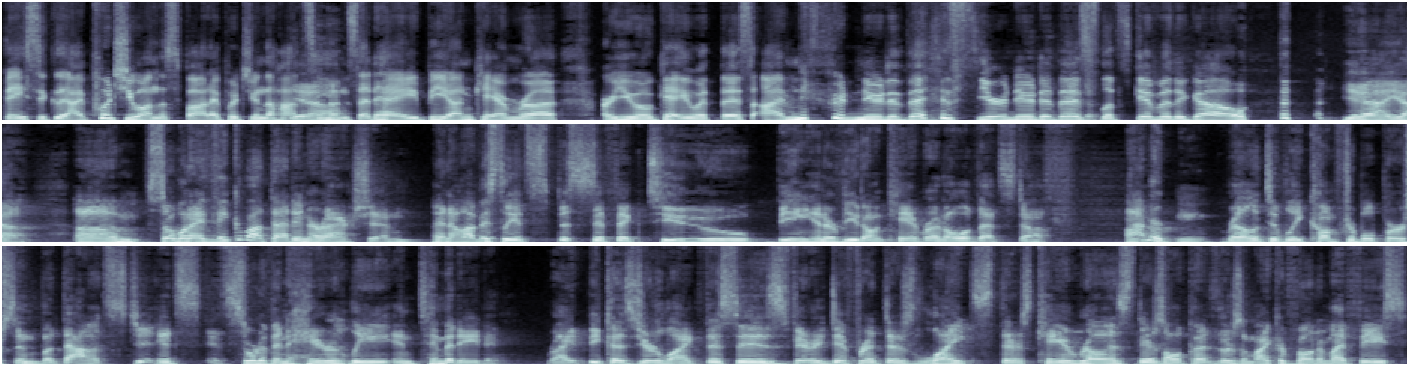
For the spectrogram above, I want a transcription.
basically I put you on the spot. I put you in the hot yeah. seat and said, "Hey, be on camera. Are you okay with this? I'm new, new to this. You're new to this. Let's give it a go." yeah, yeah. Um, so when I think about that interaction, and obviously it's specific to being interviewed on camera and all of that stuff. I'm a relatively comfortable person, but that's it's it's sort of inherently intimidating, right? Because you're like, this is very different. There's lights, there's cameras, there's all kinds. There's a microphone in my face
